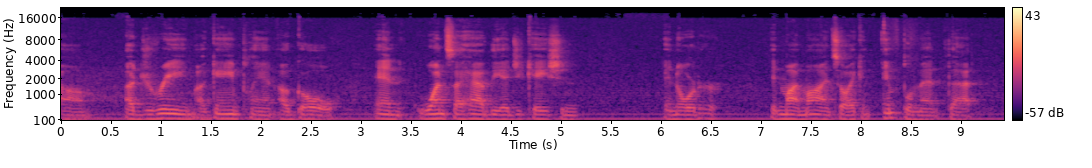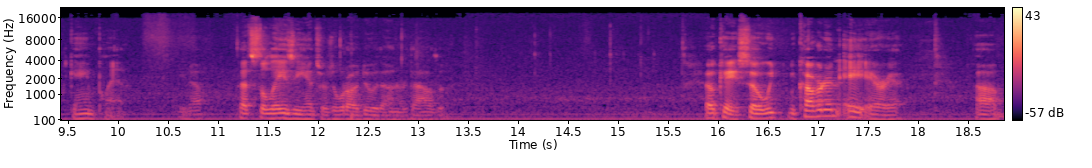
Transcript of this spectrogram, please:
um, a dream, a game plan, a goal, and once I have the education in order in my mind, so I can implement that game plan. You know, that's the lazy answer. So what do I do with a hundred thousand? Okay, so we, we covered an A area. Um,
